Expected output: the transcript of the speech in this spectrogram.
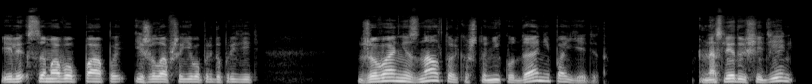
или самого папы и желавшей его предупредить. Джованни знал только, что никуда не поедет. На следующий день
